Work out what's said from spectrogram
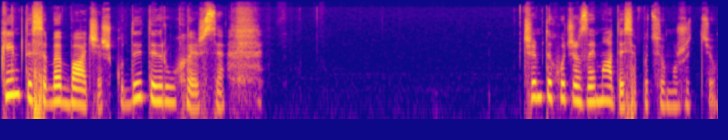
ким ти себе бачиш, куди ти рухаєшся, чим ти хочеш займатися по цьому життю.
